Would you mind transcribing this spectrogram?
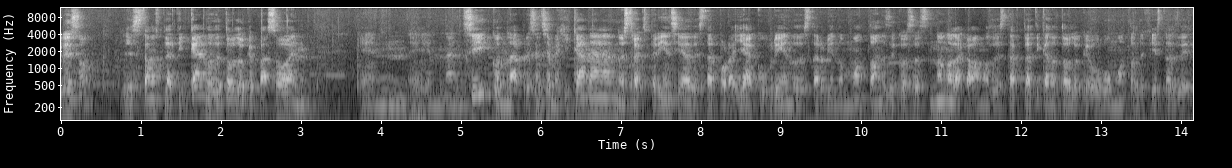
Regreso. Les estamos platicando de todo lo que pasó en, en, en Annecy con la presencia mexicana, nuestra experiencia de estar por allá cubriendo, de estar viendo montones de cosas. No nos la acabamos de estar platicando todo lo que hubo, un montón de fiestas de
